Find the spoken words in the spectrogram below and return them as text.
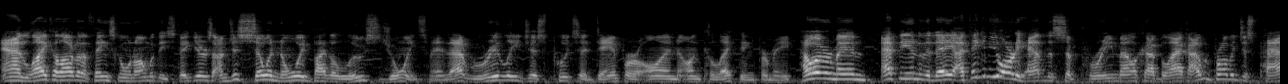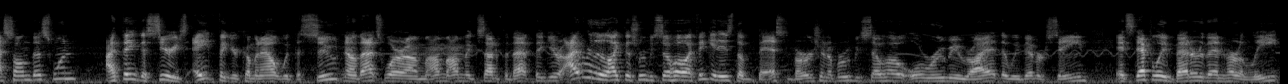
And I like a lot of the things going on with these figures. I'm just so annoyed by the loose joints, man. That really just puts a damper on, on collecting for me. However, man, at the end of the day, I think if you already have the Supreme Malakai Black, I would probably just pass on this one. I think the Series 8 figure coming out with the suit, now that's where I'm, I'm, I'm, excited for that figure. I really like this Ruby Soho. I think it is the best version of Ruby Soho or Ruby Riot that we've ever seen. It's definitely better than her Elite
